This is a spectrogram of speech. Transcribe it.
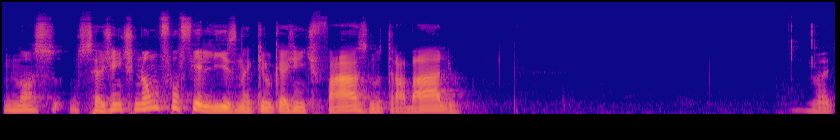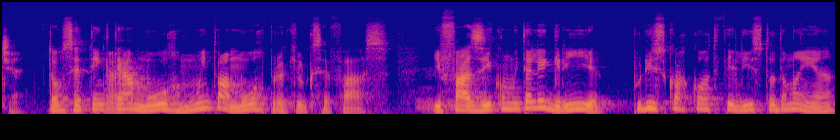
Nós- se a gente não for feliz naquilo que a gente faz no trabalho, Não adianta. então você tem que ter Aham. amor, muito amor por aquilo que você faz. E fazer com muita alegria. Por isso que eu acordo feliz toda manhã.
